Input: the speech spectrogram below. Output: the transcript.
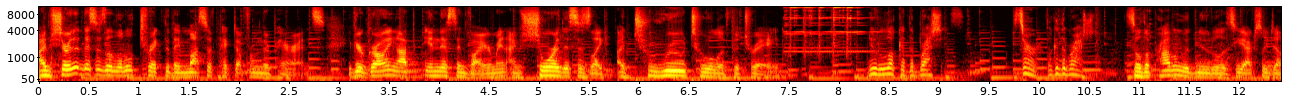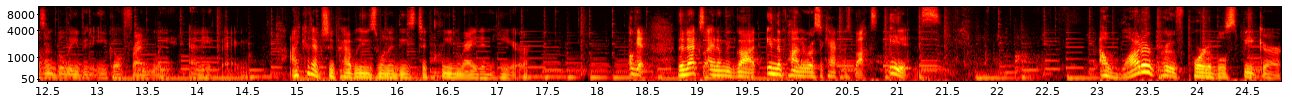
I'm sure that this is a little trick that they must have picked up from their parents. If you're growing up in this environment, I'm sure this is like a true tool of the trade. Noodle, look at the brushes. Sir, look at the brush. So the problem with Noodle is he actually doesn't believe in eco-friendly anything. I could actually probably use one of these to clean right in here. Okay, the next item we've got in the Ponderosa Cactus box is a waterproof portable speaker.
